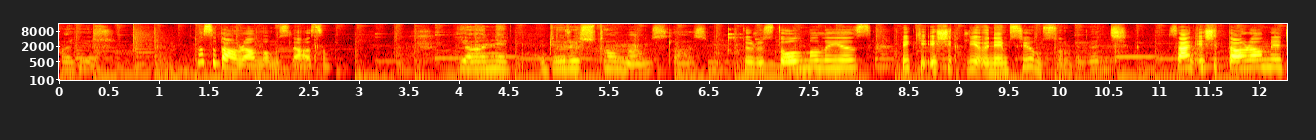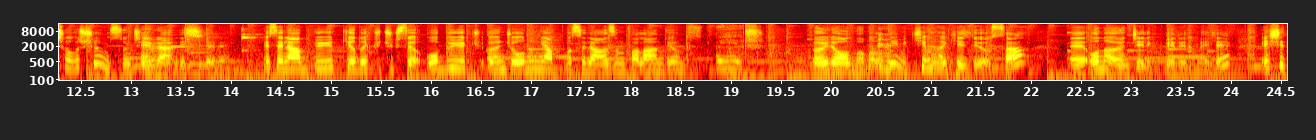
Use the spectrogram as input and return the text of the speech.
Hayır. Nasıl davranmamız lazım? Yani dürüst olmamız lazım. Dürüst olmalıyız. Peki eşitliği önemsiyor musun? Evet. Sen eşit davranmaya çalışıyor musun çevrendekilere? Mesela büyük ya da küçükse o büyük önce onun yapması lazım falan diyor musun? Hayır. Öyle olmamalı değil mi? Kim hak ediyorsa e, ona öncelik verilmeli. Eşit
